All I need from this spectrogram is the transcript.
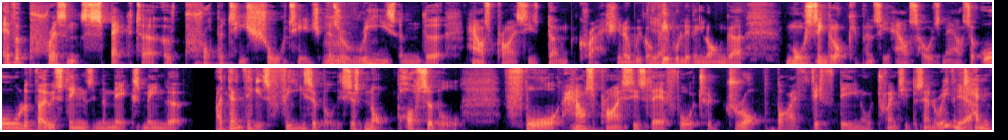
ever present spectre of property shortage mm. as a mm. reason that house prices don't crash. You know, we've got yeah. people living longer, more single occupancy households now. So, all of those things in the mix mean that I don't think it's feasible. It's just not possible for house prices, therefore, to drop by 15 or 20% or even yeah. 10%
